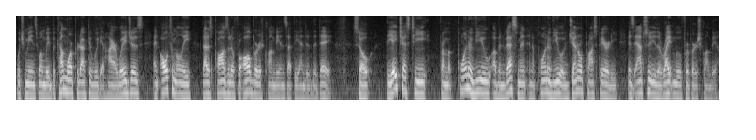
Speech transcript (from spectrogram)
which means when we become more productive, we get higher wages, and ultimately that is positive for all British Columbians at the end of the day. So the HST from a point of view of investment and a point of view of general prosperity is absolutely the right move for British Columbia.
